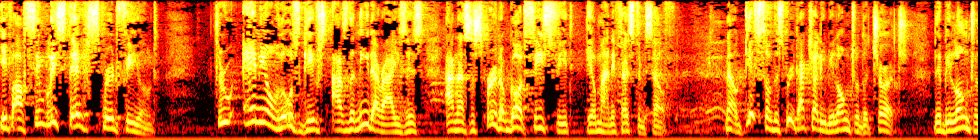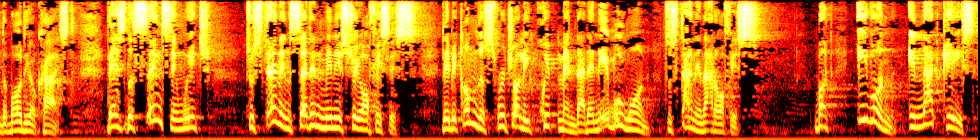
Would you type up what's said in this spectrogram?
If I'll simply stay spirit filled, through any of those gifts, as the need arises and as the Spirit of God sees fit, He'll manifest Himself. Now, gifts of the Spirit actually belong to the church, they belong to the body of Christ. There's the sense in which to stand in certain ministry offices, they become the spiritual equipment that enable one to stand in that office. But even in that case,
